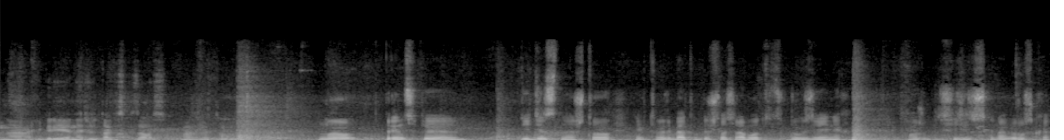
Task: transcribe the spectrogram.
на игре, на результате сказалась? Ну, в принципе, единственное, что некоторым ребятам пришлось работать в двух звеньях. Может быть, физическая нагрузка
